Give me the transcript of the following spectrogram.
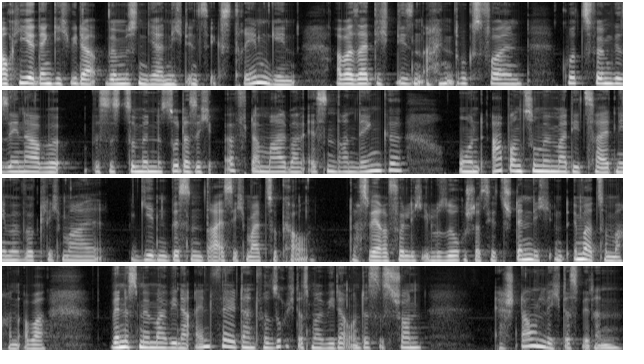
Auch hier denke ich wieder, wir müssen ja nicht ins Extrem gehen. Aber seit ich diesen eindrucksvollen Kurzfilm gesehen habe, ist es zumindest so, dass ich öfter mal beim Essen dran denke und ab und zu mir mal die Zeit nehme, wirklich mal jeden Bissen 30 Mal zu kauen. Das wäre völlig illusorisch, das jetzt ständig und immer zu machen, aber wenn es mir mal wieder einfällt, dann versuche ich das mal wieder und es ist schon erstaunlich, dass wir dann,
